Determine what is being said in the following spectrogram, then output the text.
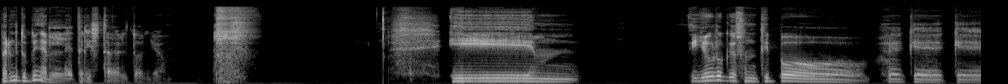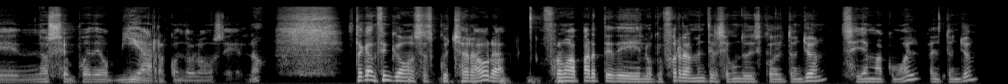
Bernie Tupin es el letrista del Toño. Y, y, yo creo que es un tipo eh, que, que no se puede obviar cuando hablamos de él, ¿no? Esta canción que vamos a escuchar ahora forma parte de lo que fue realmente el segundo disco de Elton John. Se llama como él, Elton John.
